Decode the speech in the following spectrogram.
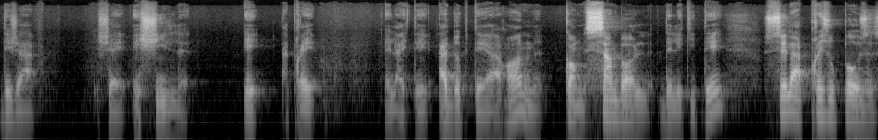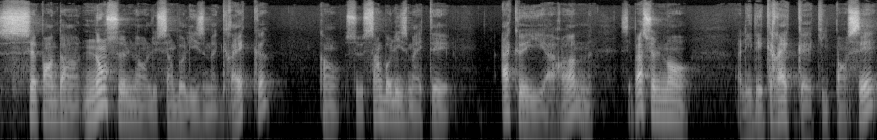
déjà chez Échille, et après, elle a été adoptée à Rome comme symbole de l'équité, Cela présuppose cependant non seulement le symbolisme grec, quand ce symbolisme a été accueilli à Rome, ce n'est pas seulement à l'idée grecque qu'il pensait,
